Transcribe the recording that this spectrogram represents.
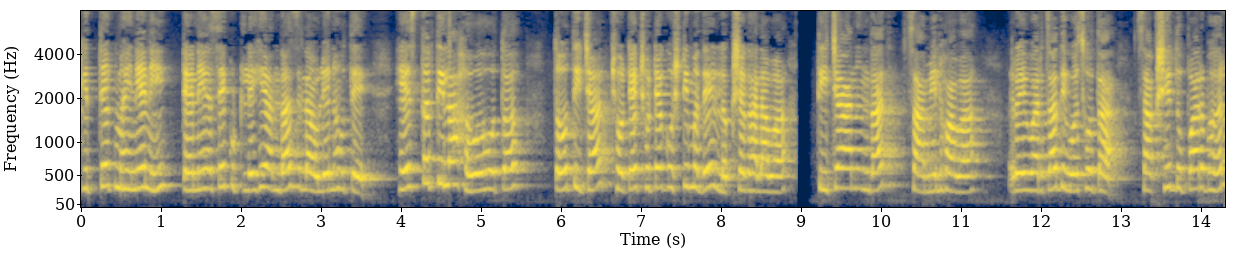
कित्येक महिन्यांनी त्याने असे कुठलेही अंदाज लावले नव्हते. हेच तर तिला हवं होतं. तो तिच्या छोट्या छोट्या गोष्टीमध्ये लक्ष घालावा. तिच्या आनंदात सामील व्हावा. रविवारचा दिवस होता. साक्षी दुपारभर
